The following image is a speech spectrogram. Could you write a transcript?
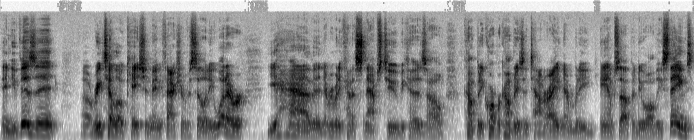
and you visit a retail location, manufacturing facility, whatever you have, and everybody kind of snaps to because, oh, company, corporate companies in town, right? And everybody amps up and do all these things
